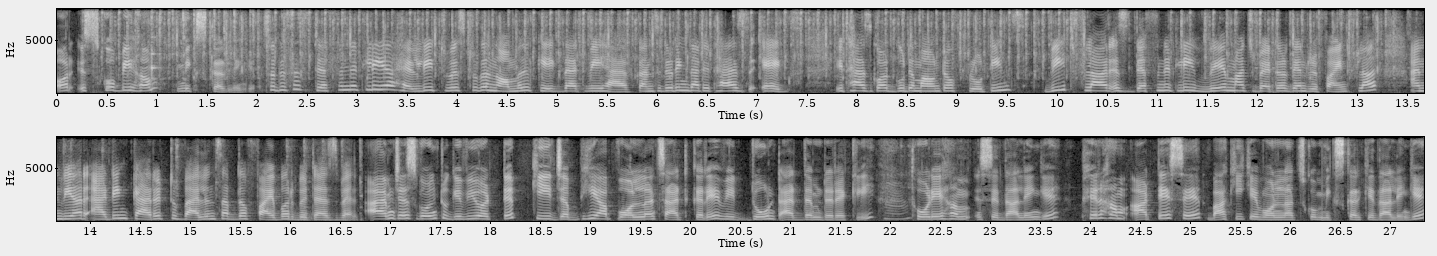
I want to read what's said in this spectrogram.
और इसको भी हम मिक्स कर लेंगे. So this is definitely a healthy twist to the normal cake that we have considering that it has eggs it has got good amount of proteins. Wheat flour is definitely way much better than refined flour and we are adding carrot to balance up the fiber bit as well. I am just going to give you a tip कि जब भी आप walnuts add करें we don't add them directly. Hmm. थोड़े हम इसे डालेंगे फिर हम आटे से बाकी के वॉलनट्स को मिक्स करके डालेंगे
